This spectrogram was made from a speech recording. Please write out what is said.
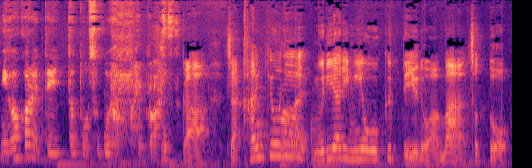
磨かれていったとすごい思いまそす。っか。じゃあ環境にはい無理やり身を置くっていうのは、まあちょっと、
